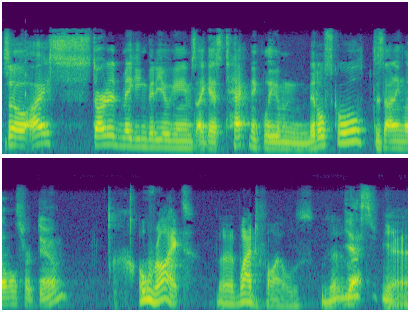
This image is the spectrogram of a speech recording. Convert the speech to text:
So I started making video games, I guess technically in middle school, designing levels for Doom. Oh, right, the WAD files. That right? Yes. Yeah.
